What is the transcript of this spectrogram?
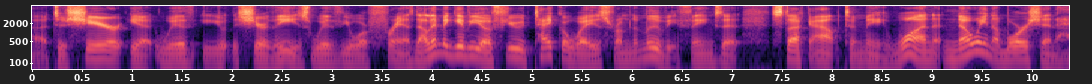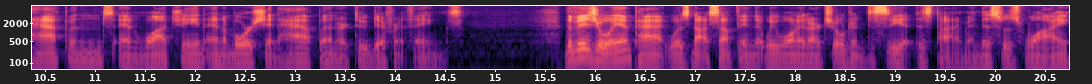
uh, to share it with you, share these with your friends. Now, let me give you a few takeaways from the movie, things that stuck out to me. One, knowing abortion happens and watching an abortion happen are two different things. The visual impact was not something that we wanted our children to see at this time. And this was why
